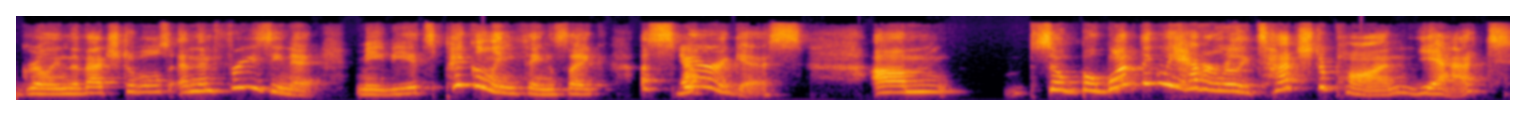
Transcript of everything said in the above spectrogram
grilling the vegetables and then freezing it. Maybe it's pickling things like asparagus. Yep. Um, so, but one thing we haven't really touched upon yet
